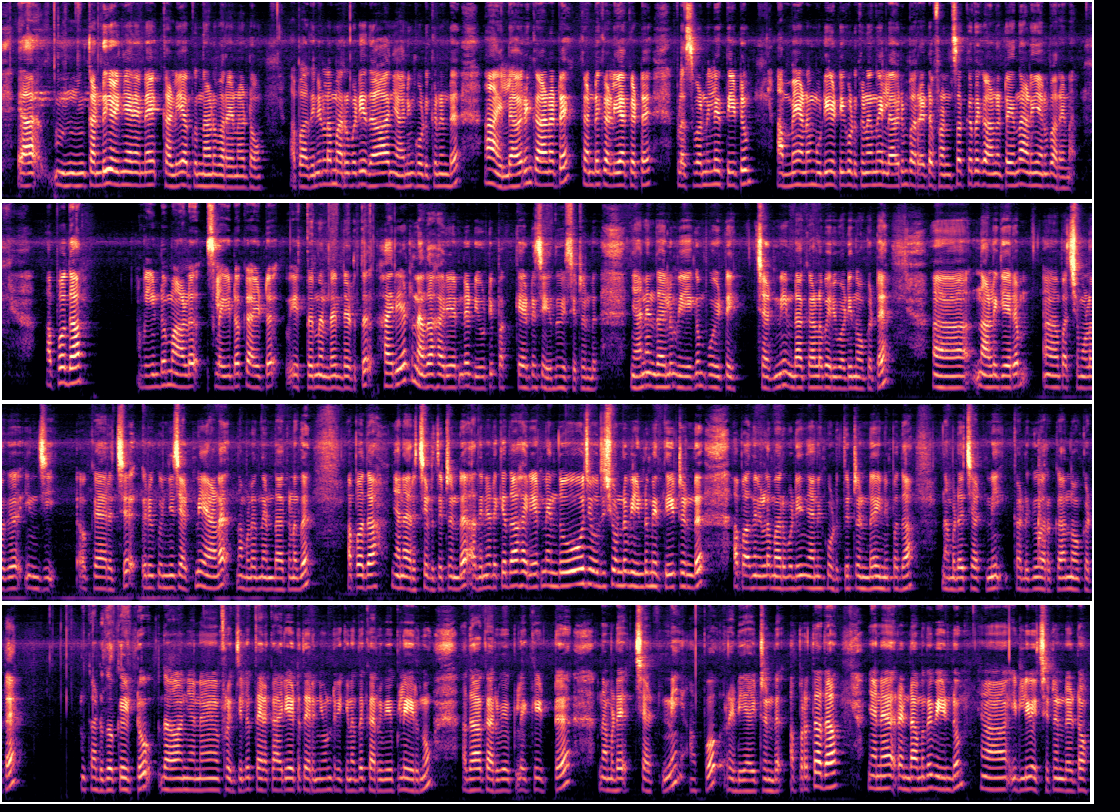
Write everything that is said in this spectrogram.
കണ്ടു കഴിഞ്ഞാൽ എന്നെ കളിയാക്കുന്നതാണ് പറയണത് കേട്ടോ. അപ്പോൾ അതിനുള്ള മറുപടി ഇതാ ഞാനും കൊടുക്കുന്നുണ്ട്. ആ എല്ലാവരും കാണട്ടെ കണ്ട് കളിയാക്കട്ടെ. പ്ലസ് വണ്ണിൽ എത്തിയിട്ടും അമ്മയാണ് മുടി കെട്ടി കൊടുക്കണമെന്ന് എല്ലാവരും പറയട്ടെ. ഫ്രണ്ട്സൊക്കെ ഇത് കാണട്ടെ എന്നാണ് ഞാൻ പറയണത്. അപ്പോൾ ഇതാ വീണ്ടും ആൾ സ്ലൈഡൊക്കെ ആയിട്ട് എത്തുന്നുണ്ട് എന്റെ അടുത്ത്. ഹരിയേട്ടൻ അതാ ഹരിയേട്ടന്റെ ഡ്യൂട്ടി പക്കയായിട്ട് ചെയ്തു വെച്ചിട്ടുണ്ട്. ഞാൻ എന്തായാലും വേഗം പോയിട്ടേ ചട്നി ഉണ്ടാക്കാനുള്ള പരിപാടി നോക്കട്ടെ. നാളികേരം പച്ചമുളക് ഇഞ്ചി ഒക്കെ അരച്ച് ഒരു കുഞ്ഞ് ചട്നിയാണ് നമ്മളിന്ന് ഉണ്ടാക്കുന്നത് അപ്പോൾ അതാ ഞാൻ അരച്ചെടുത്തിട്ടുണ്ട്. അതിനിടയ്ക്ക് അതാ ഹരിയേട്ടൻ എന്തോ ചോദിച്ചുകൊണ്ട് വീണ്ടും എത്തിയിട്ടുണ്ട്. അപ്പോൾ അതിനുള്ള മറുപടിയും ഞാൻ കൊടുത്തിട്ടുണ്ട്. ഇനിയിപ്പോൾ അതാ നമ്മുടെ ചട്നി കടുക് വറുക്കാൻ നോക്കട്ടെ. കടുകൊക്കെ ഇട്ടു. ഇതാ ഞാൻ ഫ്രിഡ്ജിൽ കാര്യമായിട്ട് തിരഞ്ഞുകൊണ്ടിരിക്കുന്നത് കറിവേപ്പിലയായിരുന്നു. അതാ കറിവേപ്പിലയൊക്കെ ഇട്ട് നമ്മുടെ ചട്നി അപ്പോൾ റെഡി ആയിട്ടുണ്ട്. അപ്പുറത്ത് അതാ ഞാൻ രണ്ടാമത് വീണ്ടും ആ, ഇഡ്ഡലി വെച്ചിട്ടുണ്ട് കേട്ടോ.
